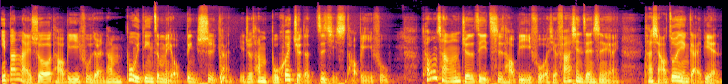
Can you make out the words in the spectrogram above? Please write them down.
一般来说，逃避依附的人，他们不一定这么有病视感，也就是他们不会觉得自己是逃避依附。通常觉得自己是逃避依附，而且发现这件事情，他想要做一点改变，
